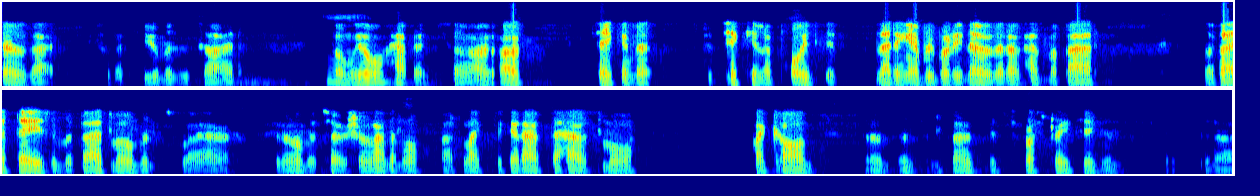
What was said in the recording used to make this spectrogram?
show that sort of human side, but we hmm. all have it. So I, I've taken a particular point in letting everybody know that I've had my bad my bad days and my bad moments where you know I'm a social animal. I'd like to get out the house more. I can't, and, and sometimes it's frustrating, and you, know,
